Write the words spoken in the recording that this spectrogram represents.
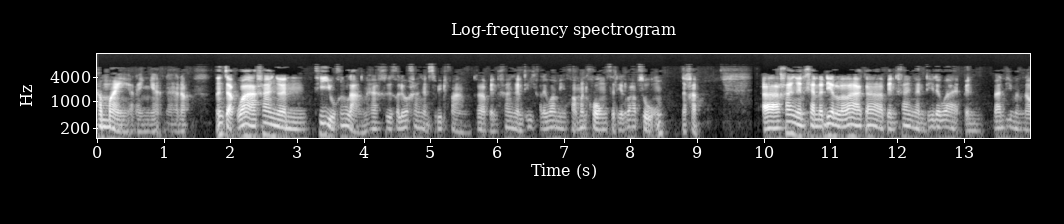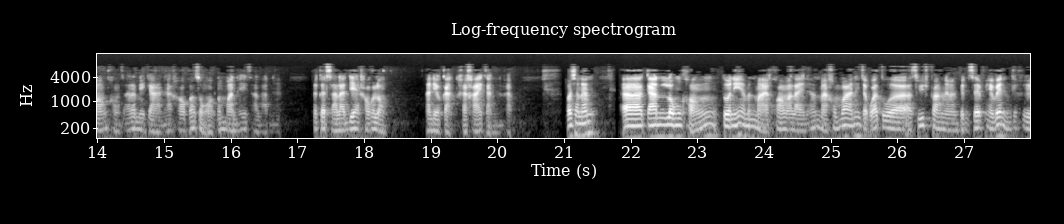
ทำไมอะไรเงี้ยนะฮะเนาะเนื่องจากว่าค่าเงินที่อยู่ข้างหลังนะฮะคือเขาเรียกว่าค่าเงินสวิตฟังก็เป็นค่าเงินที่เขาเรียกว่ามีความมั่นคงเสถียรภาพสูงนะครับค่าเงินแคนาเดียนดอลลาร์ก็เป็นค่าเงินที่เรียกว่าเป็นบ้านพี่เมืองน้องของสหรัฐอเมริกานะเขาก็ส่งออกน้ำมันให้สหรัฐนะ ถ้าเกิดสหรัฐแยกเขาก็ลงอันเดียวกันคล้ายๆกันนะครับ เพราะฉะนั้นการลงของตัวนี้มันหมายความอะไรนะหมายความว่าเนื่องจากว่าตัวสวิตฟังเนี่ยมันเป็นเซฟเฮเว่นก็คือ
